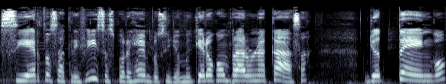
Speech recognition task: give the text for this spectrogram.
ciertos sacrificios. Por ejemplo, si yo me quiero comprar una casa, yo tengo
